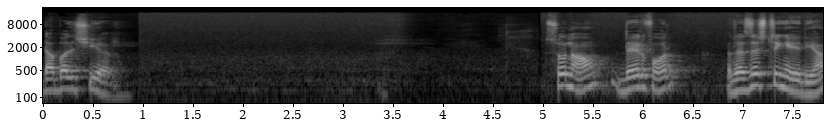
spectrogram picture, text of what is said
double shear so now therefore resisting area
